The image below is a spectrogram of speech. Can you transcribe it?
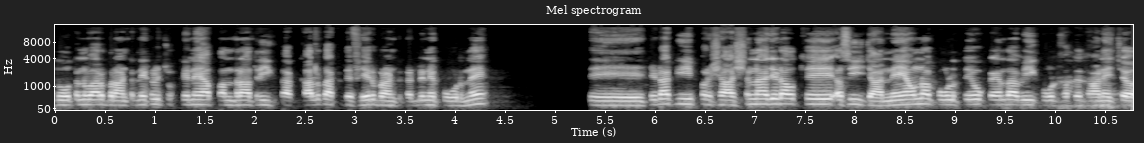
ਦੋ ਤਿੰਨ ਵਾਰ ਬਰੰਟ ਨਿਕਲ ਚੁੱਕੇ ਨੇ ਆ 15 ਤਰੀਕ ਤੱਕ ਕੱਲ ਤੱਕ ਦੇ ਫੇਰ ਬਰੰਟ ਕੱਢੇ ਨੇ ਕੋਰਟ ਨੇ। ਤੇ ਜਿਹੜਾ ਕਿ ਪ੍ਰਸ਼ਾਸਨ ਆ ਜਿਹੜਾ ਉੱਥੇ ਅਸੀਂ ਜਾਣੇ ਆ ਉਹਨਾਂ ਕੋਲ ਤੇ ਉਹ ਕਹਿੰਦਾ ਵੀ ਕੋਟ ਫਤਿਹ ਥਾਣੇ 'ਚ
